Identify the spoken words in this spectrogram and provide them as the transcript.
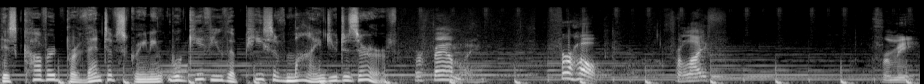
This covered preventive screening will give you the peace of mind you deserve. For family. For hope. For life. For me.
